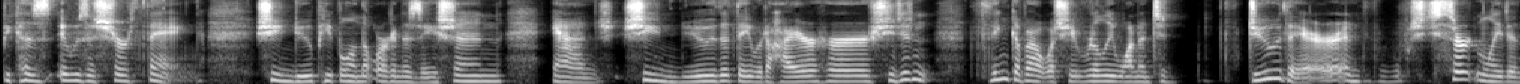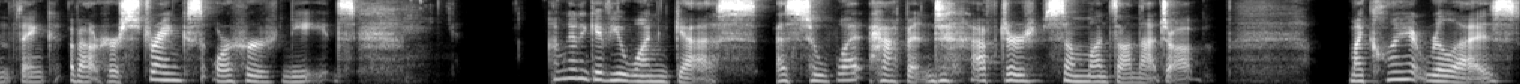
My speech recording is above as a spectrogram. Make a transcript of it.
because it was a sure thing. She knew people in the organization and she knew that they would hire her. She didn't think about what she really wanted to do there. And she certainly didn't think about her strengths or her needs. I'm going to give you one guess as to what happened after some months on that job. My client realized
